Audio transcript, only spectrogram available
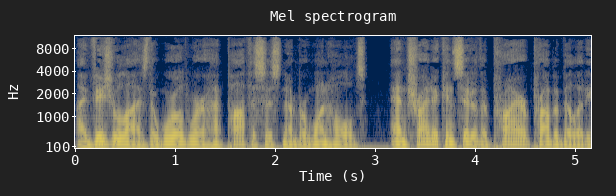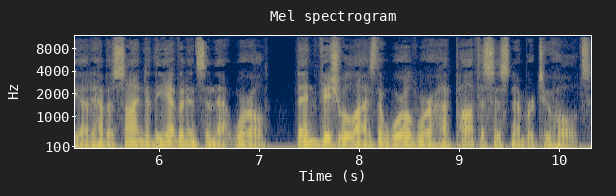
I visualize the world where hypothesis number one holds, and try to consider the prior probability I'd have assigned to the evidence in that world, then visualize the world where hypothesis number two holds,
